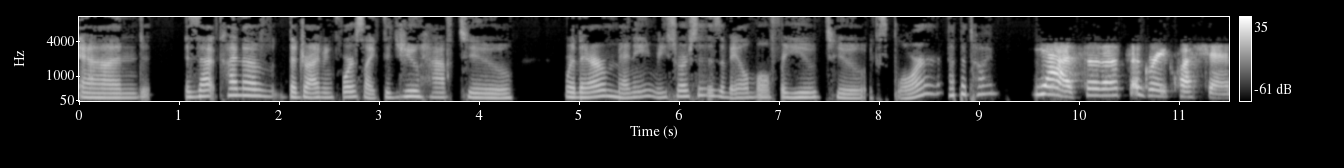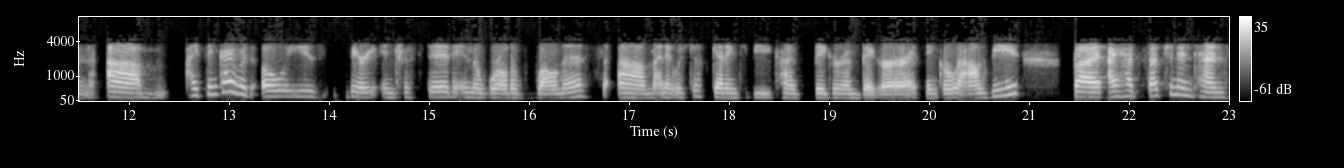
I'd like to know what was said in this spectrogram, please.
And is that kind of the driving force? Like, did you have to, were there many resources available for you to explore at the time? Yeah, so that's a great question. Um, I think I was always very interested in the world of wellness, um, and it was just getting to be kind of bigger and bigger, I think, around me. But I had such an intense,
